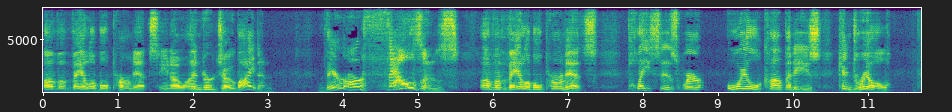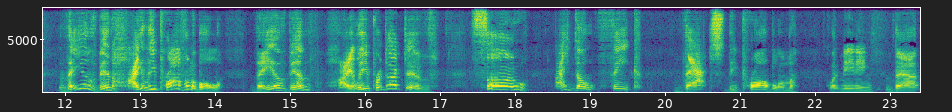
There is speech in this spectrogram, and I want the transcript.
of available permits, you know, under Joe Biden. There are thousands of available permits, places where oil companies can drill. They have been highly profitable. They have been highly productive. So I don't think that's the problem, meaning that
